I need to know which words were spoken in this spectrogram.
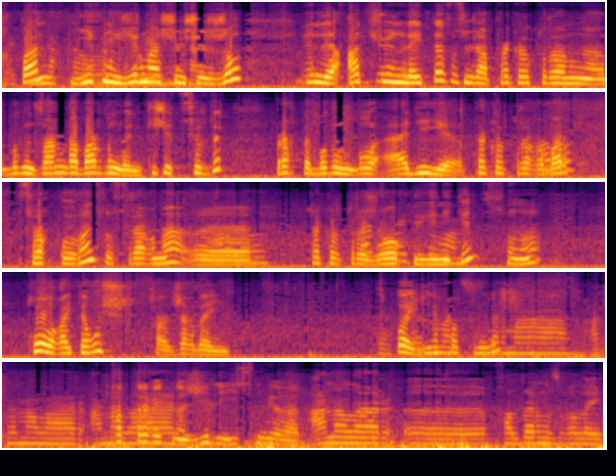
ақпан екі мың жиырма үшінші жыл. Енді аты жөнінде айтты сосын жаңағы прокуратураның бүгін заңға бардым ғой енді кеше түсірдік. Бірақ та бүгін бұл әдейі прокуратураға барып сұрақ қойған сол сұрағына ә, прокуратура жауап берген екен. Соны толық айта қойшы жағдайын. Былай жинап қалып тұрыңдаршы ма ата аналар. Қаттырақ айт мына аналар желі естілмей қалады. Аналар қалдарыңыз қалай?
